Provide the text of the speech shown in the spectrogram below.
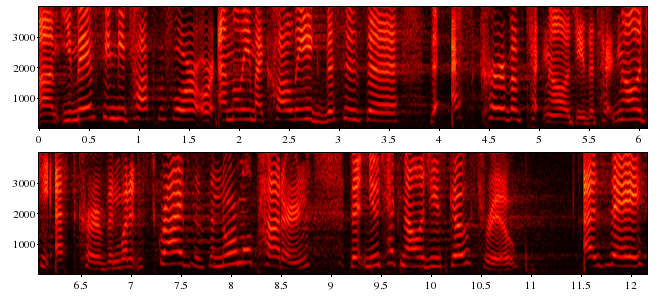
Um, you may have seen me talk before, or Emily, my colleague. This is the, the S curve of technology, the technology S curve. And what it describes is the normal pattern that new technologies go through as they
